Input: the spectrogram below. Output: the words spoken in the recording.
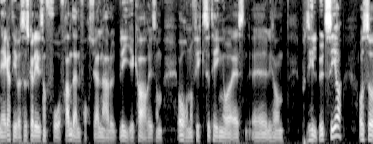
negative. Så skal de liksom få fram den forskjellen. Her du blide Kari som ordner og fikser ting og er s- eh, liksom på tilbudssida, og så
